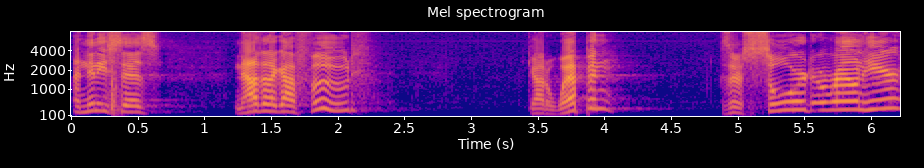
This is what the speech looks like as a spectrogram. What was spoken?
and then he says, Now that I got food, got a weapon? Is there a sword around here?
